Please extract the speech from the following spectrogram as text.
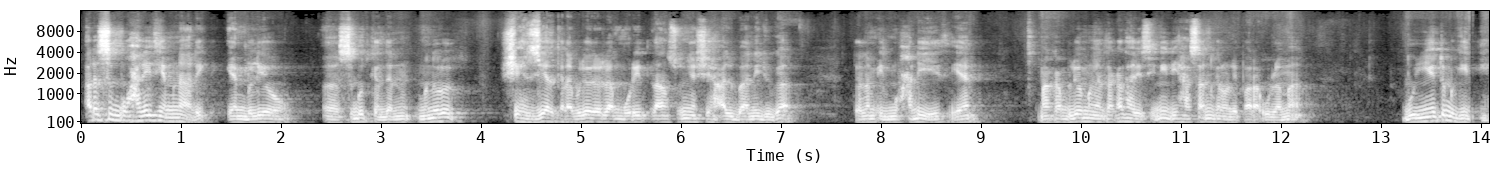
Ada sebuah hadis yang menarik yang beliau uh, sebutkan dan menurut Syekh Ziyad karena beliau adalah murid langsungnya Syekh Albani juga dalam ilmu hadis ya. Maka beliau mengatakan hadis ini dihasankan oleh para ulama. Bunyinya itu begini.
